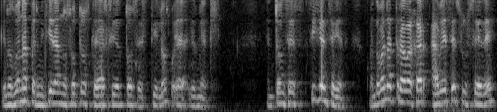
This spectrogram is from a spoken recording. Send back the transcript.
que nos van a permitir a nosotros crear ciertos estilos. Voy a irme aquí. Entonces, fíjense bien, cuando van a trabajar, a veces sucede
